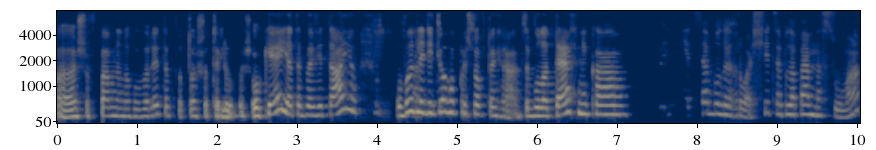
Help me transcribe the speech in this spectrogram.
е, що впевнено говорити про те, що ти любиш. Окей, я тебе вітаю. У вигляді чого прийшов той грант? Це була техніка. Ні, Це були гроші, це була певна сума,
